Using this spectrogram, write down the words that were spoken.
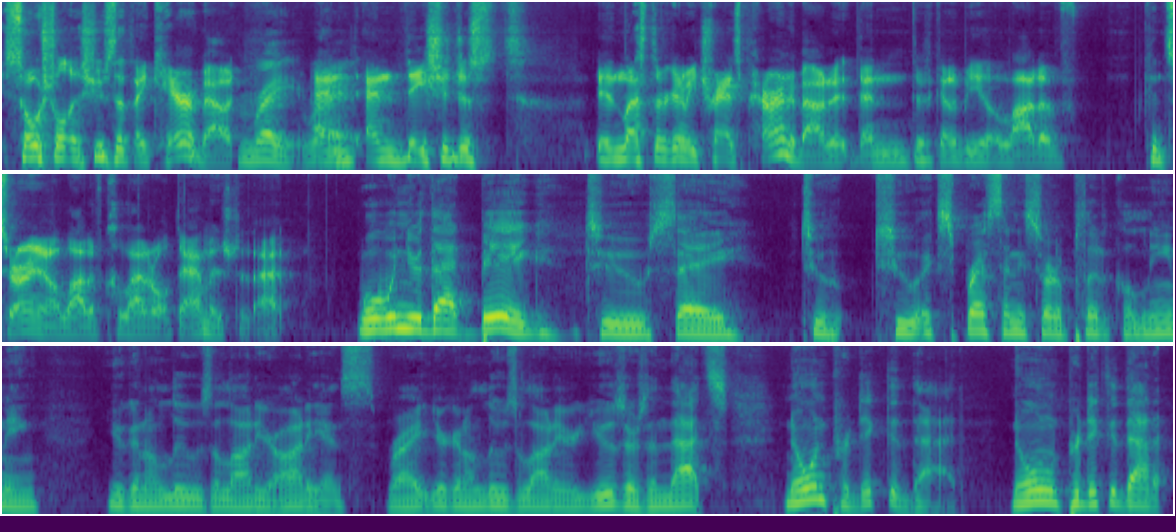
social issues that they care about. Right, right. And and they should just unless they're going to be transparent about it, then there's going to be a lot of concern and a lot of collateral damage to that. Well, when you're that big to say to to express any sort of political leaning, you're going to lose a lot of your audience, right? You're going to lose a lot of your users, and that's no one predicted that. No one predicted that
